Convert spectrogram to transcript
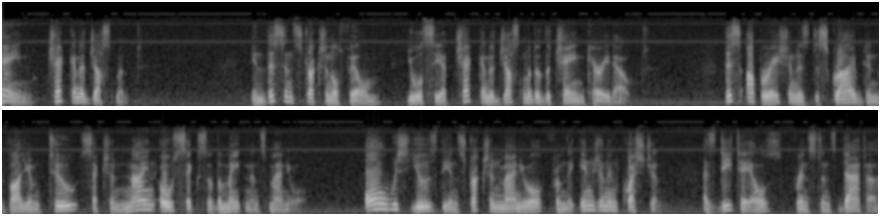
Chain, check and adjustment. In this instructional film, you will see a check and adjustment of the chain carried out. This operation is described in Volume 2, Section 906 of the Maintenance Manual. Always use the instruction manual from the engine in question, as details, for instance data,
